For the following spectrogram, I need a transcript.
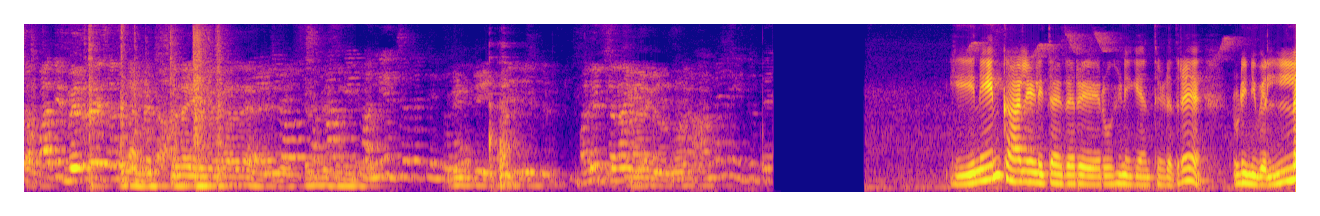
chapati ಬೇರೆ ಪನ್ನೀರ್ ಜೊತೆ ಚೆನ್ನಾಗಿದೆ. ಏನೇನು ಕಾಲು ಎಳಿತಾ ಇದ್ದಾರೆ ರೋಹಿಣಿಗೆ ಅಂತ ಹೇಳಿದ್ರೆ ನೋಡಿ ನೀವೆಲ್ಲ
